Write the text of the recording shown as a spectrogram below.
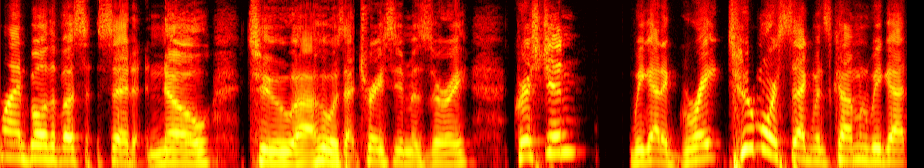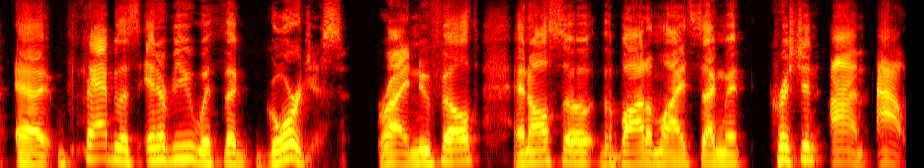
line, both of us said no to uh, who was that? Tracy, Missouri. Christian, we got a great two more segments coming. We got a fabulous interview with the gorgeous Ryan Neufeld and also the bottom line segment. Christian, I'm out.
